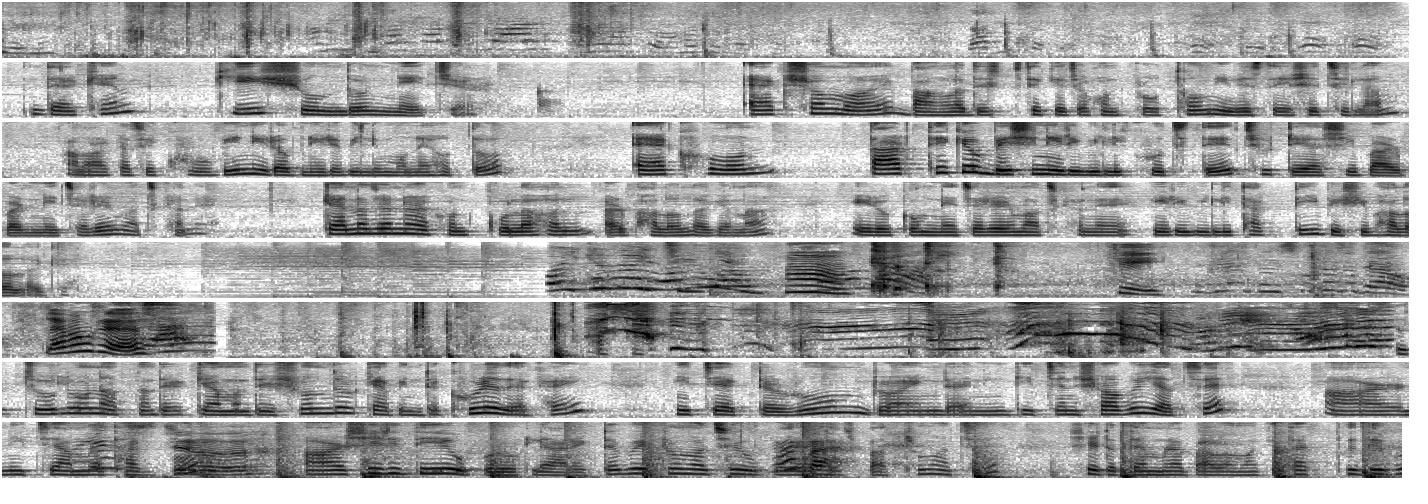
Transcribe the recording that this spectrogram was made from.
দেখেন কি সুন্দর নেচার। এক সময় বাংলাদেশ থেকে যখন প্রথম ইউএসএ এসেছিলাম, আমার কাছে খুবই নীরব নিরিবিলি মনে হতো। এখন তার থেকেও বেশি নিরিবিলি খুঁজতে ছুটে আসি বারবার নেচারের মাঝখানে। কেন যেন এখন কোলাহল আর ভালো লাগে না। এরকম নেচারের মাঝখানে নিরিবিলি থাকতেই বেশি ভালো লাগে। হুম। কি? লেমন গ্রাস তো চলুন আপনাদেরকে আমাদের সুন্দর ক্যাবিনটা ঘুরে দেখাই। নিচে একটা রুম ড্রয়িং ডাইনিং কিচেন সবই আছে। আর নিচে আমরা থাকব। আর সিঁড়ি দিয়ে উপরে উঠলে আরেকটা বেডরুম আছে উপরে বাথরুম আছে। সেটাতে আমরা বাবা মাকে থাকতে দেব।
